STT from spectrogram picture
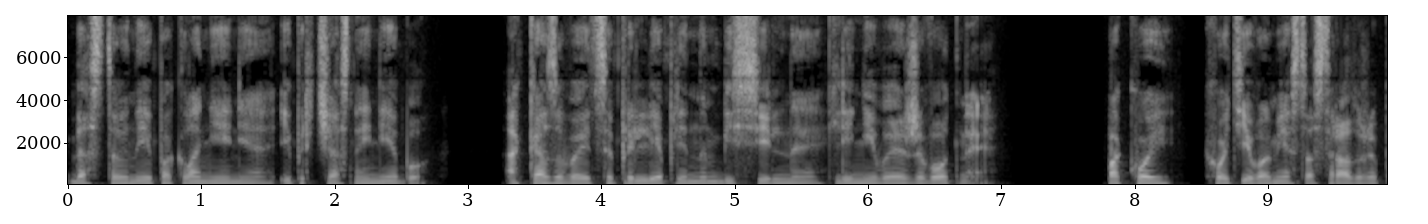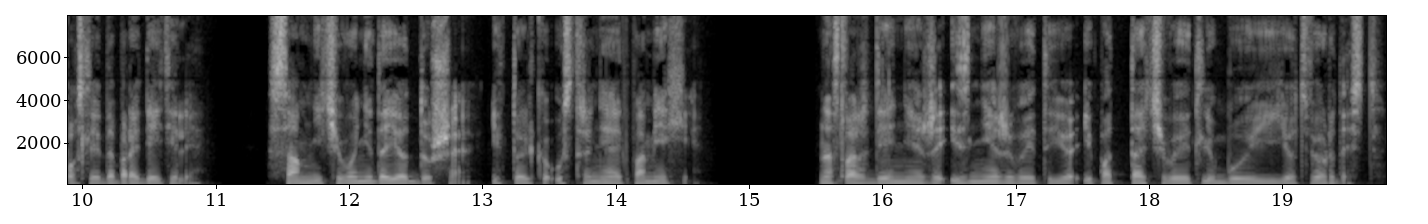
достойные поклонения и причастной небу, оказывается прилепленным бессильное, ленивое животное. Покой, хоть его место сразу же после добродетели, сам ничего не дает душе и только устраняет помехи. Наслаждение же изнеживает ее и подтачивает любую ее твердость.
